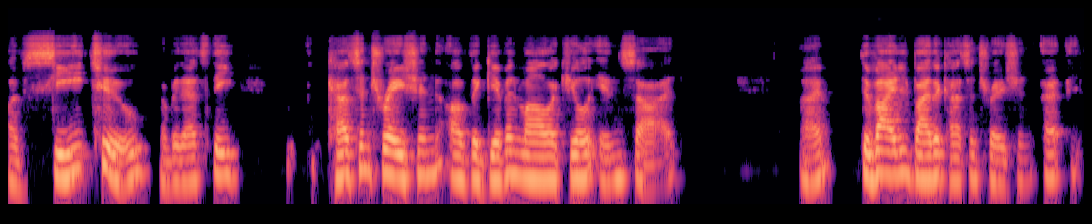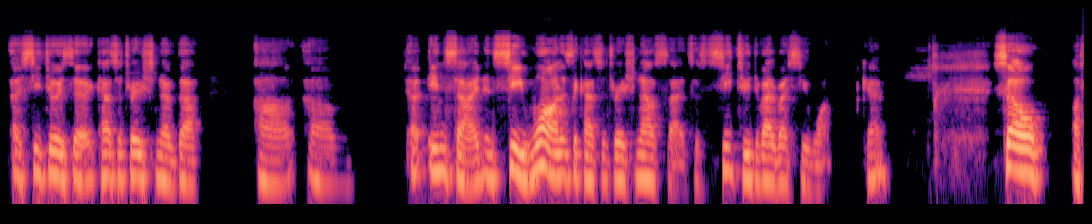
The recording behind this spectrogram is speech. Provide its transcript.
of C2, remember that's the concentration of the given molecule inside, right? Divided by the concentration. Uh, uh C2 is the concentration of the uh, um, uh, inside, and C1 is the concentration outside. So C2 divided by C1. Okay. So a,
